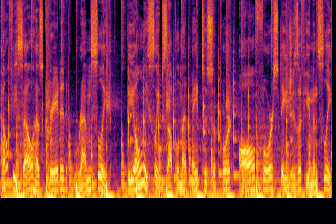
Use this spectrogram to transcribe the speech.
Healthy Cell has created REM Sleep, the only sleep supplement made to support all four stages of human sleep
